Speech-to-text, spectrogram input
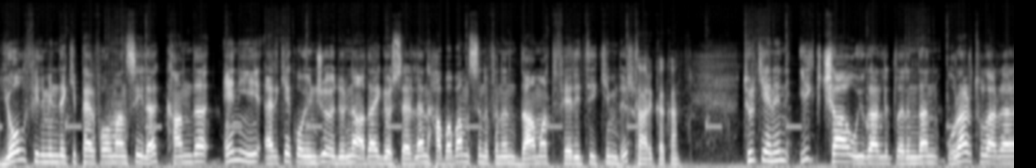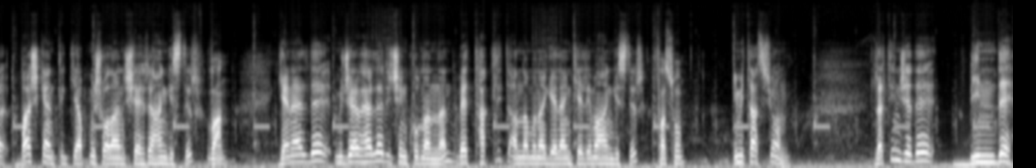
Yol filmindeki performansıyla Cannes'da en iyi erkek oyuncu ödülüne aday gösterilen Hababam sınıfının damat Ferit'i kimdir? Tarık Akan. Türkiye'nin ilk çağ uygarlıklarından Urartulara başkentlik yapmış olan şehri hangisidir? Van. Genelde mücevherler için kullanılan ve taklit anlamına gelen kelime hangisidir? Fason. İmitasyon. Latince'de binde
